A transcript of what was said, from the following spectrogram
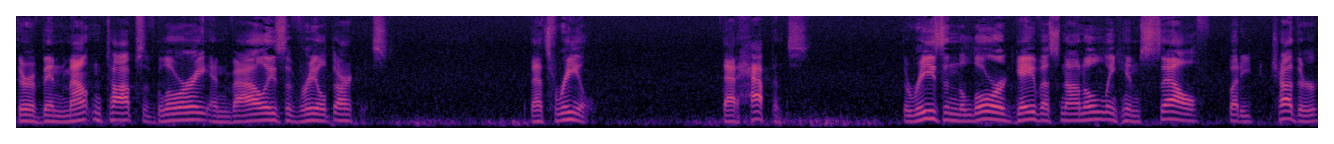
There have been mountaintops of glory and valleys of real darkness. That's real. That happens. The reason the Lord gave us not only Himself, but each other,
